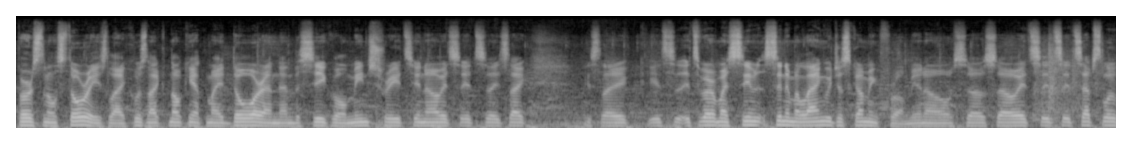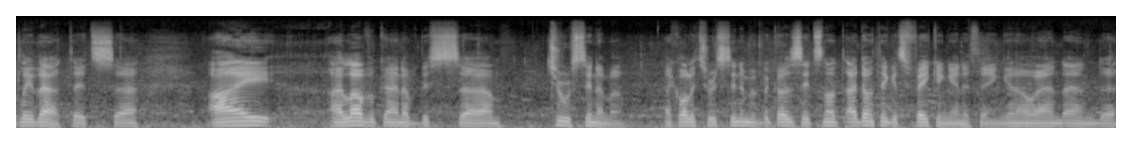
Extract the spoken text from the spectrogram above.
personal stories, like who's like knocking at my door, and then the sequel, Mean Streets. You know, it's it's it's like it's like it's it's where my cin- cinema language is coming from. You know, so so it's it's it's absolutely that. It's uh, I I love kind of this um, true cinema. I call it true cinema because it's not. I don't think it's faking anything, you know. And and uh,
